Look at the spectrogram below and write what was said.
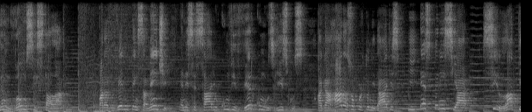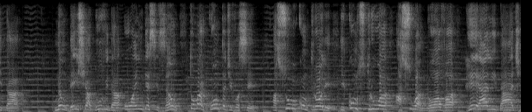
não vão se instalar. Para viver intensamente, é necessário conviver com os riscos, agarrar as oportunidades e experienciar, se lapidar. Não deixe a dúvida ou a indecisão tomar conta de você. Assuma o controle e construa a sua nova realidade.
